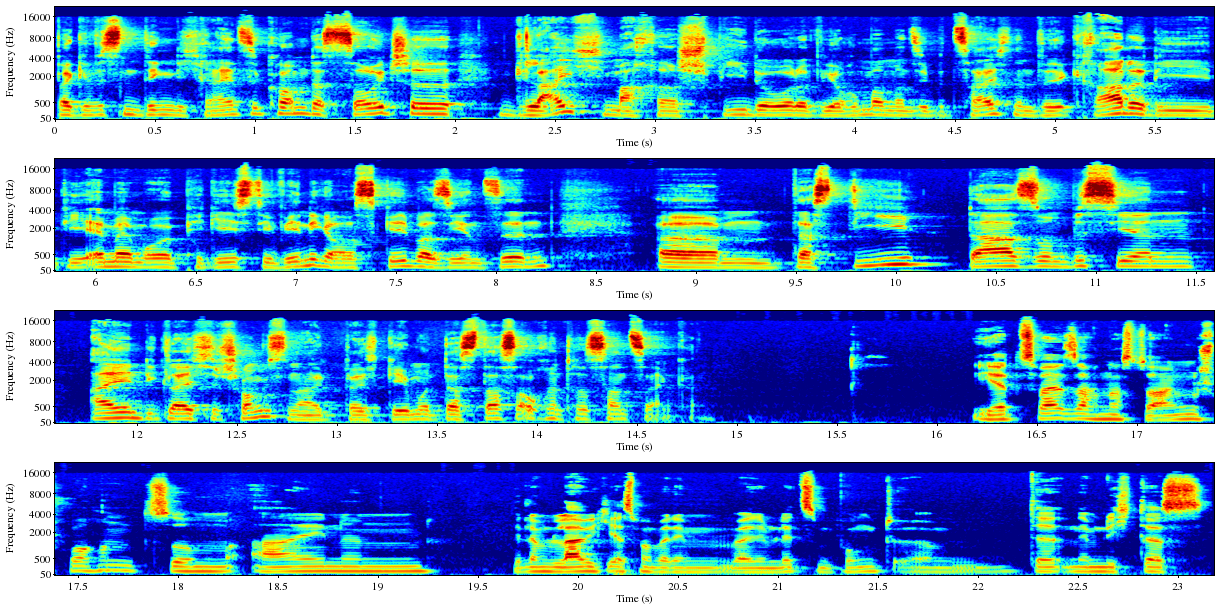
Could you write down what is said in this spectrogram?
bei gewissen Dingen nicht reinzukommen, dass solche Gleichmacherspiele oder wie auch immer man sie bezeichnen will, gerade die, die MMORPGs, die weniger auf Skill basierend sind, ähm, dass die da so ein bisschen allen die gleichen Chancen halt gleich geben und dass das auch interessant sein kann. Ja, zwei Sachen hast du angesprochen. Zum einen, ja, dann bleibe ich erstmal bei dem, bei dem letzten Punkt, ähm, da, nämlich, dass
